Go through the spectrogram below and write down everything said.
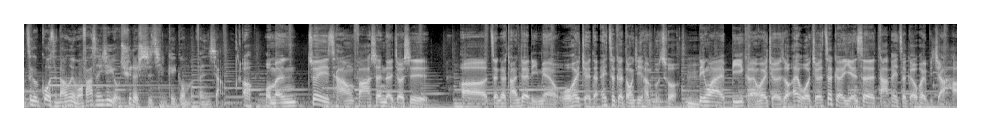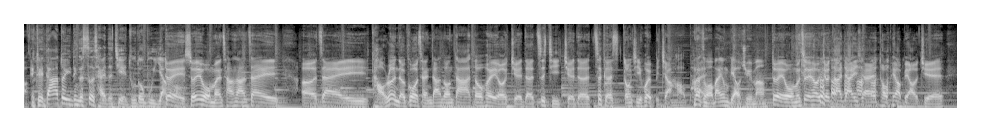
这个过程当中有没有发生一些有趣的事情可以跟我们分享？哦，我们最常发生的就是。呃，整个团队里面，我会觉得，哎，这个东西很不错。嗯。另外，B 可能会觉得说，哎，我觉得这个颜色搭配这个会比较好。哎，对，大家对于那个色彩的解读都不一样。对，所以我们常常在呃在讨论的过程当中，大家都会有觉得自己觉得这个东西会比较好拍。那怎么办？用表决吗？对，我们最后就大家一起来投票表决。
